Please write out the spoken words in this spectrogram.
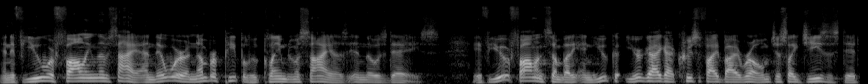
And if you were following the Messiah, and there were a number of people who claimed Messiahs in those days, if you were following somebody and you, your guy got crucified by Rome, just like Jesus did,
